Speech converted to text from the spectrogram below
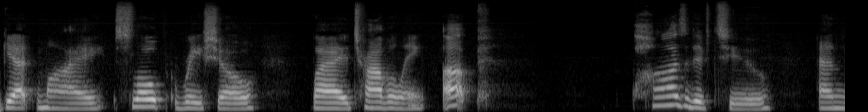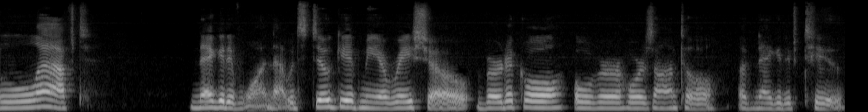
get my slope ratio by traveling up positive 2 and left negative 1. That would still give me a ratio vertical over horizontal of negative 2.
